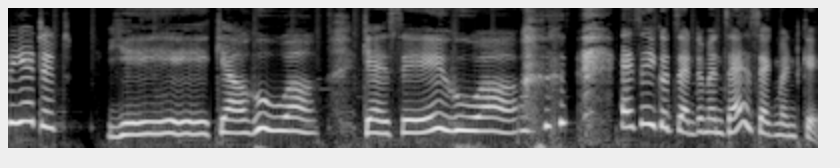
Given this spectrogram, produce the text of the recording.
created ये क्या हुआ? कैसे हुआ? ऐसे ही कुछ सेंटिमेंट्स हैं इस सेगमेंट के।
